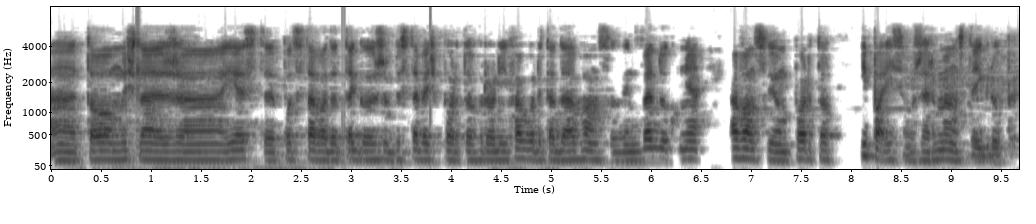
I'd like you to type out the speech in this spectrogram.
e, to myślę, że jest podstawa do tego, żeby stawiać Porto w roli faworyta do awansu, więc według mnie awansują Porto i Paris Saint-Germain z tej grupy.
